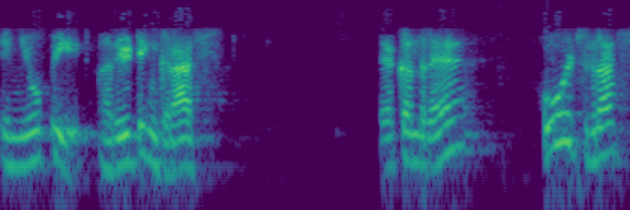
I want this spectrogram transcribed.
in U P are eating grass ಯಾಕಂದ್ರೆ ಹೂ ಇಟ್ಸ್ ಗ್ರಾಸ್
